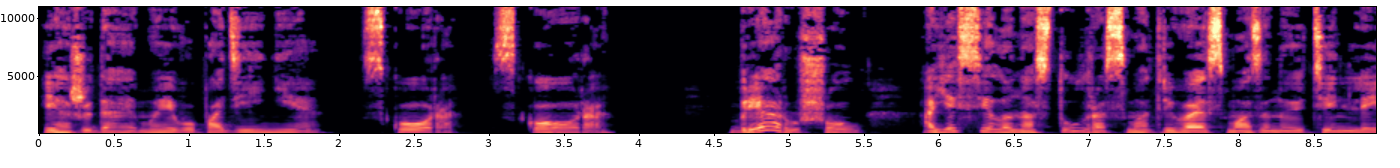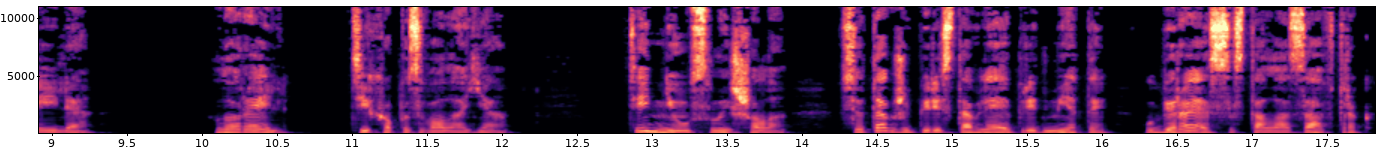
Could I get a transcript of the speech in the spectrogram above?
и ожидая моего падения. Скоро». Скоро. Бриар ушел, а я села на стул, рассматривая смазанную тень Лейля. «Лорель!» — тихо позвала я. Тень не услышала, все так же переставляя предметы, убирая со стола завтрак.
